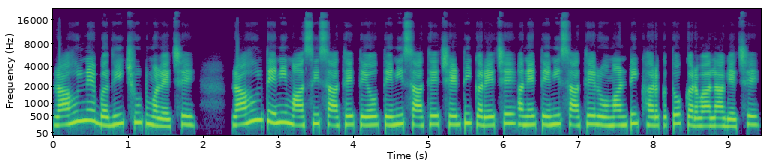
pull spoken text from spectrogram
રાહુલને બધી છૂટ મળે છે. રાહુલ તેની માસી સાથે, તેઓ તેની સાથે છેડતી કરે છે અને તેની સાથે રોમાન્ટિક હરકતો કરવા લાગે છે.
